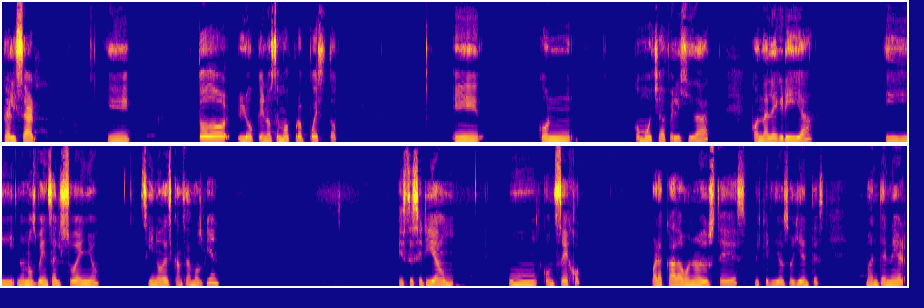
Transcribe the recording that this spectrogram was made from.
realizar eh, todo lo que nos hemos propuesto eh, con, con mucha felicidad, con alegría y no nos venza el sueño si no descansamos bien. Este sería un, consejo para cada uno de ustedes, mis queridos oyentes, mantener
